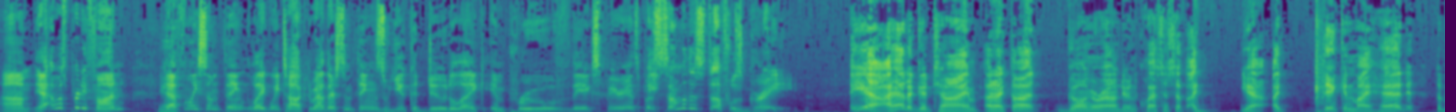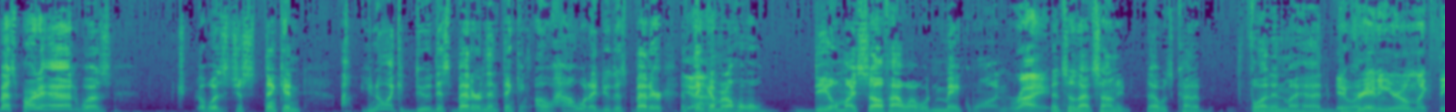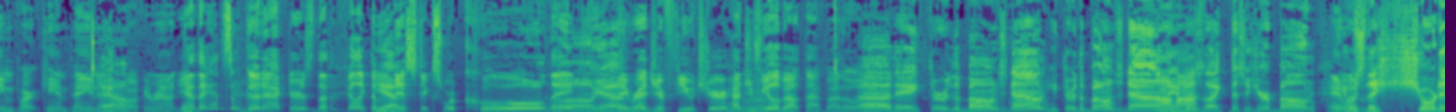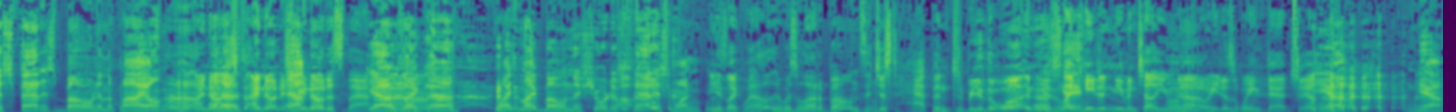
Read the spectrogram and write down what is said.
Um, yeah, it was pretty fun. Yeah. Definitely something like we talked about. There's some things you could do to like improve the experience, but some of the stuff was great. Yeah, I had a good time, and I thought going around doing the question stuff. I yeah, I think in my head the best part I had was was just thinking, "Oh, you know, I could do this better, and then thinking, oh, how would I do this better, and Yeah. thinking of a whole deal myself how I would make one. Right. And so that sounded that was kind of fun in my head. Yeah, creating it. your own like theme park campaign as Yeah. you're walking around. Yeah, And- they had some good actors. I feel like the Yeah. Mystics were cool. They Oh, yeah. they read your future. How'd you feel about that, by the way? Uh, they threw the bones down. He threw the bones down. Uh-huh. It was like, "This is your bone." And it was- was, the shortest, fattest bone in the pile. Uh-huh, I And noticed. was- I noticed yeah, you noticed that. Yeah, I was like, Uh-huh. uh, "Why's my bone the shortest, fattest one?" He's like, well, there was a lot of bones. It just happened to be the one. And it's Okay. Like he didn't even tell you no. He just winked at you. Yeah, yeah.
